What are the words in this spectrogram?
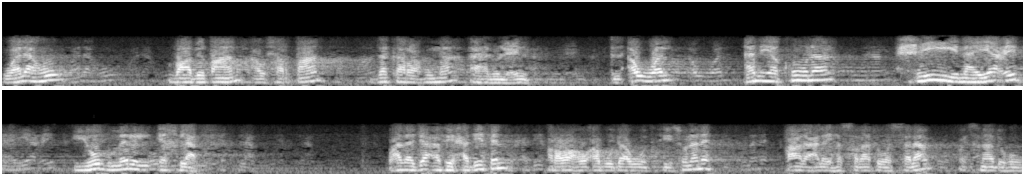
وله ضابطان أو شرطان ذكرهما أهل العلم. الأول أن يكون حين يعد يضمر الإخلاف. وهذا جاء في حديث رواه أبو داود في سننه. قال عليه الصلاة والسلام وإسناده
